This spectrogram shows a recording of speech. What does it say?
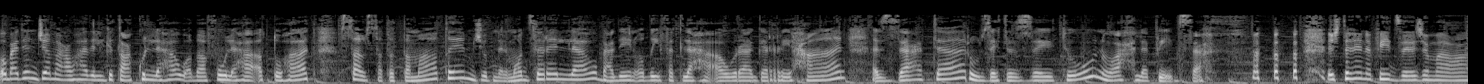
وبعدين جمعوا هذه القطع كلها وأضافوا لها الطهاة صلصة الطماطم جبن الموتزاريلا وبعدين أضيفت لها أوراق الريحان الزعتر وزيت الزيتون وأحلى بيتزا؟ اشتهينا بيتزا يا جماعة.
